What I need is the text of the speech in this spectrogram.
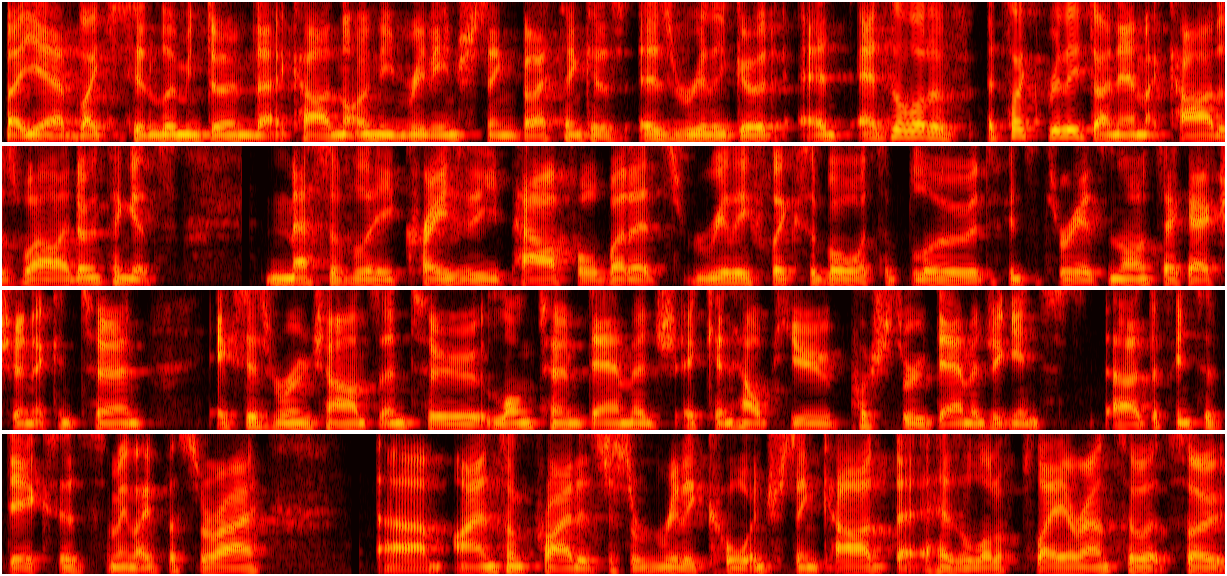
but yeah, like you said, Looming Doom, that card not only really interesting, but I think is is really good. It adds a lot of. It's like really dynamic card as well. I don't think it's massively crazy powerful, but it's really flexible. It's a blue defensive three. It's a non-attack action. It can turn excess runechants into long-term damage. It can help you push through damage against uh, defensive decks as something like Viserai. Um, Ironsong Pride is just a really cool, interesting card that has a lot of play around to it. So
